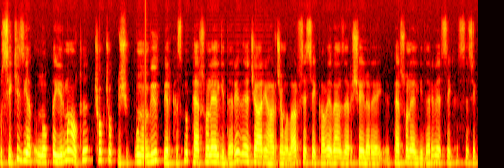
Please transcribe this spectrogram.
Bu 8.26 çok çok düşük. Bunun büyük bir kısmı personel gideri ve cari harcamalar, SSK ve benzeri şeylere personel gideri ve SSK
